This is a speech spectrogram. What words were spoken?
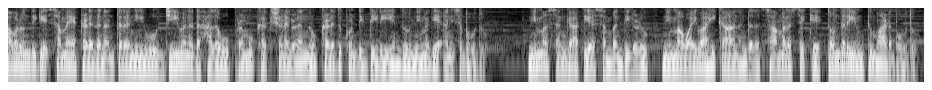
ಅವರೊಂದಿಗೆ ಸಮಯ ಕಳೆದ ನಂತರ ನೀವು ಜೀವನದ ಹಲವು ಪ್ರಮುಖ ಕ್ಷಣಗಳನ್ನು ಕಳೆದುಕೊಂಡಿದ್ದೀರಿ ಎಂದು ನಿಮಗೆ ಅನಿಸಬಹುದು. ನಿಮ್ಮ ಸಂಗಾತಿಯ ಸಂಬಂಧಿಗಳು ನಿಮ್ಮ ವೈವಾಹಿಕ ಆನಂದದ ಸಾಮರಸ್ಯಕ್ಕೆ ತೊಂದರೆಯುಂಟು ಮಾಡಬಹುದು.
